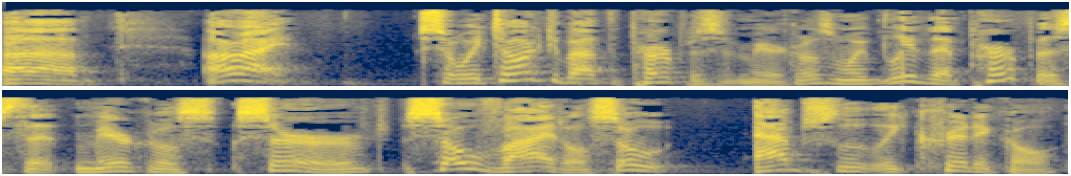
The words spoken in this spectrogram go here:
Uh, all right. So we talked about the purpose of miracles, and we believe that purpose that miracles served so vital, so absolutely critical,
